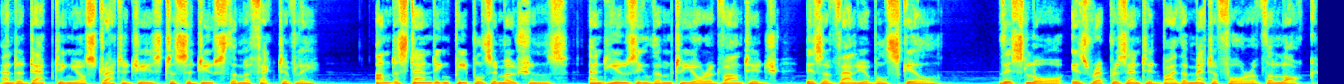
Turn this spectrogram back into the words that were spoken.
and adapting your strategies to seduce them effectively. Understanding people's emotions and using them to your advantage is a valuable skill. This law is represented by the metaphor of the lock.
